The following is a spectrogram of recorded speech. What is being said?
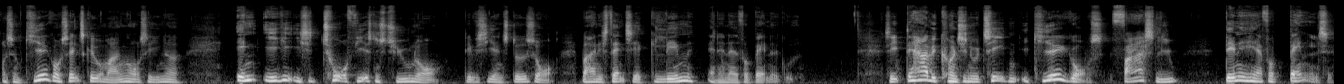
Og som Kierkegaard selv skriver mange år senere, end ikke i sit 82. 20. år, det vil sige hans dødsår, var han i stand til at glemme, at han havde forbandet Gud. Se, der har vi kontinuiteten i Kierkegaards fars liv, denne her forbandelse.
